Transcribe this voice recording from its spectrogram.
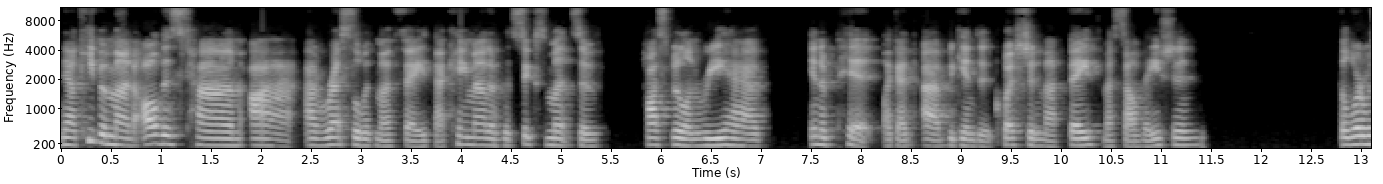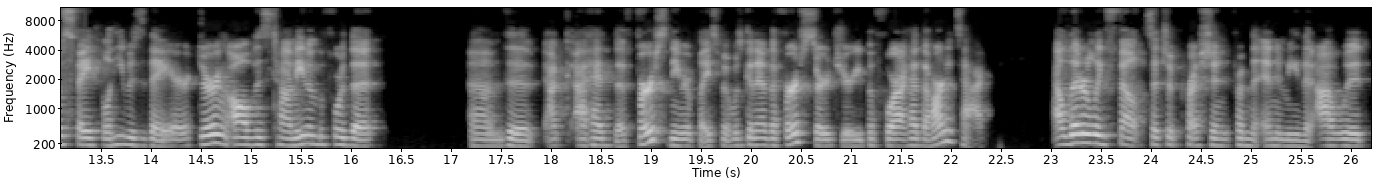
Now, keep in mind, all this time I I wrestled with my faith. I came out of the six months of hospital and rehab in a pit. Like I, I began to question my faith, my salvation. The Lord was faithful. He was there during all this time, even before the um, the I, I had the first knee replacement. Was going to have the first surgery before I had the heart attack. I literally felt such oppression from the enemy that I would,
